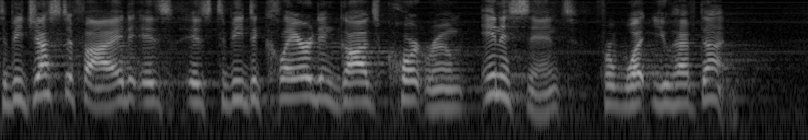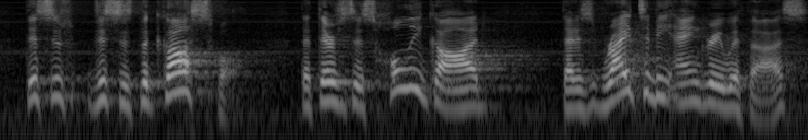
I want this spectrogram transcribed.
To be justified is, is to be declared in God's courtroom innocent for what you have done. This is, this is the gospel that there's this holy God that is right to be angry with us,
